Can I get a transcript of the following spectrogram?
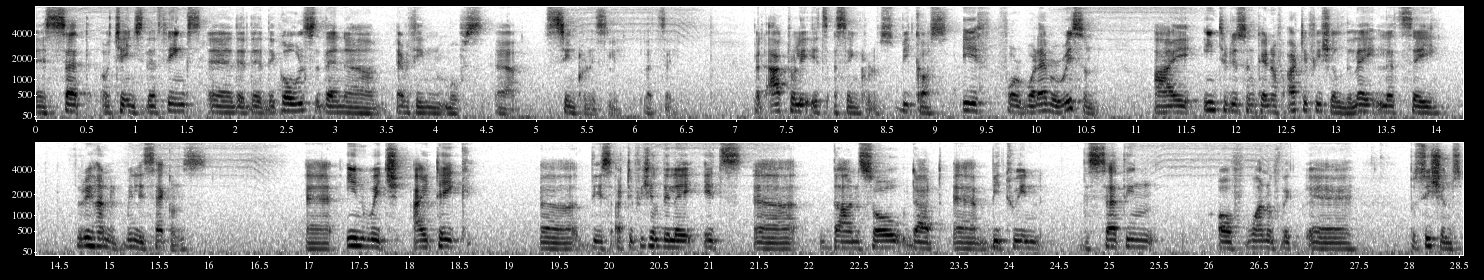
uh, set or change the things uh, the, the, the, goals then uh, everything moves uh, synchronously let's say. But actually it's asynchronous because if for whatever reason I introduce some kind of artificial delay let's say 300 milliseconds uh, in which I take uh, this artificial delay it's uh, done so that uh, between the setting of one of the uh, positions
